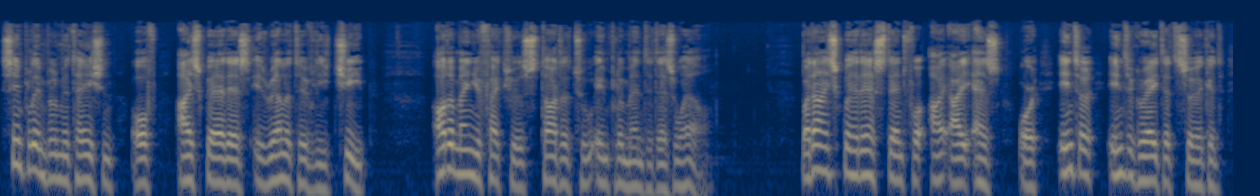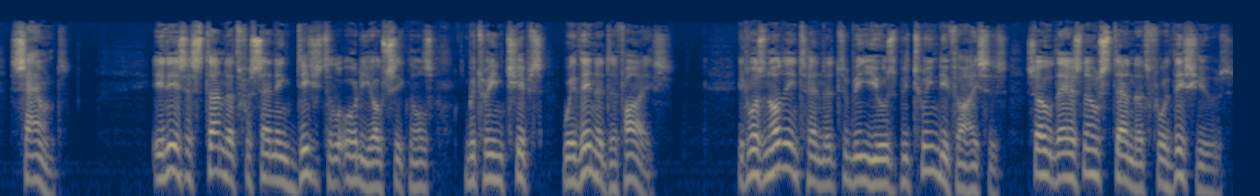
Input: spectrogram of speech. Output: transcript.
simple implementation of I2S is relatively cheap, other manufacturers started to implement it as well but I2S stands for IIS or Inter Integrated Circuit Sound. It is a standard for sending digital audio signals between chips within a device. It was not intended to be used between devices, so there is no standard for this use.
